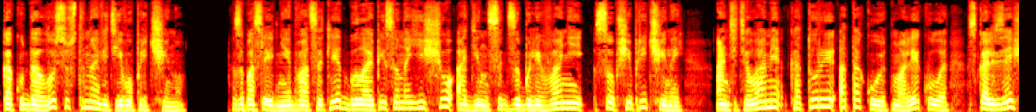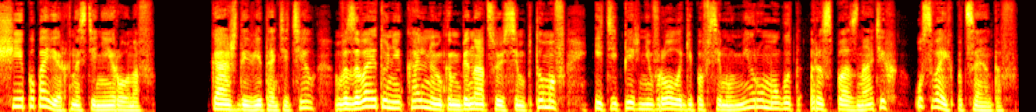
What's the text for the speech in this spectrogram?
как удалось установить его причину. За последние 20 лет было описано еще 11 заболеваний с общей причиной — антителами, которые атакуют молекулы, скользящие по поверхности нейронов. Каждый вид антител вызывает уникальную комбинацию симптомов, и теперь неврологи по всему миру могут распознать их у своих пациентов.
